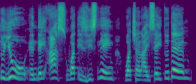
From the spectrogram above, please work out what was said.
to you, and they ask, What is his name? What shall I say to them?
